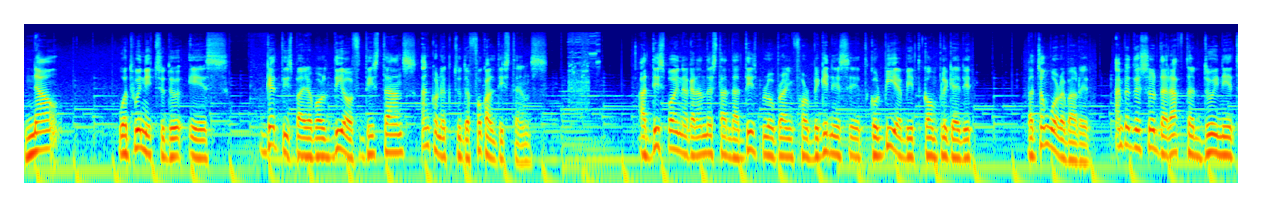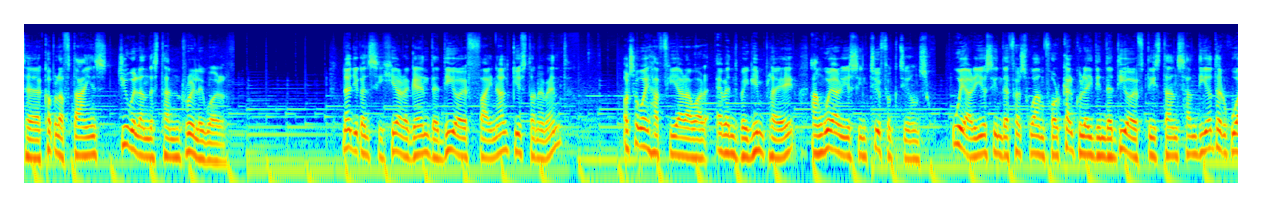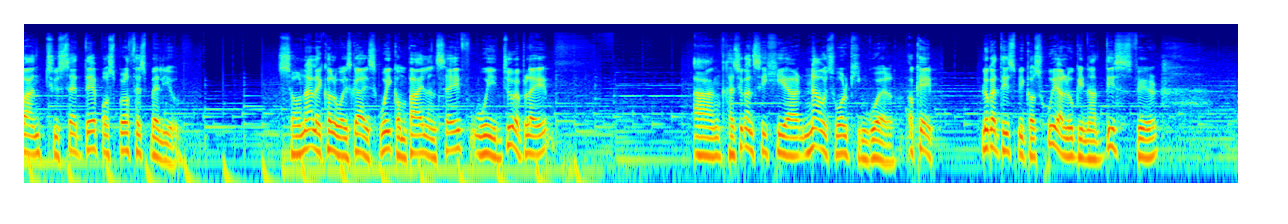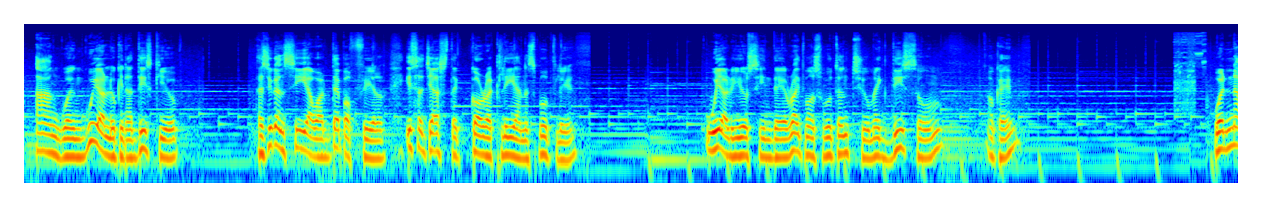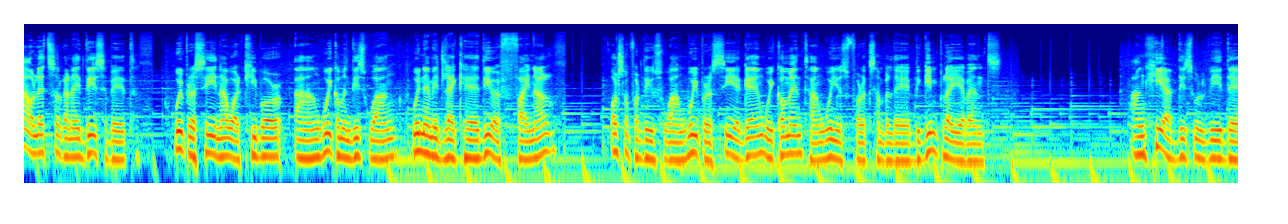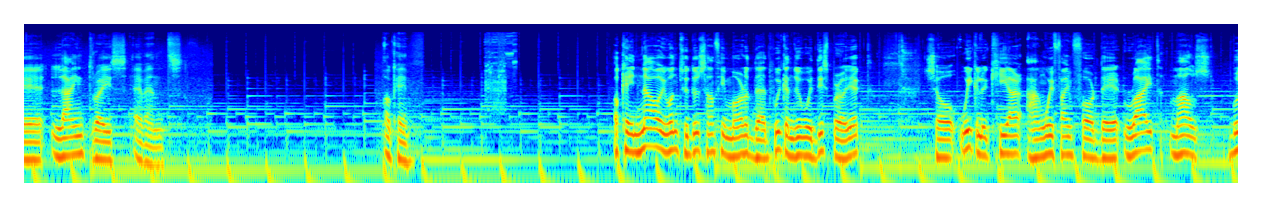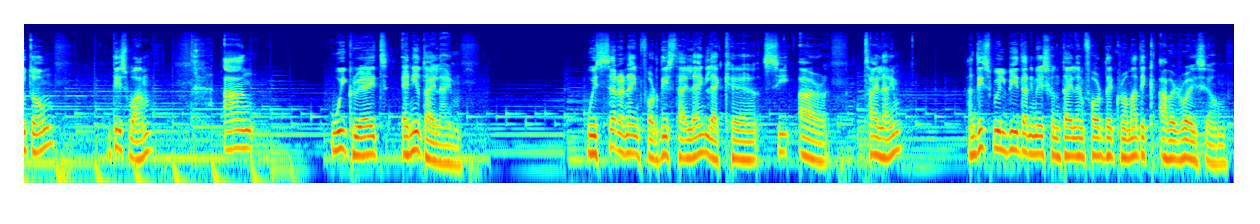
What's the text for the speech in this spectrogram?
Now, what we need to do is get this variable DOF distance and connect to the focal distance. At this point I can understand that this blueprint for beginners it could be a bit complicated, but don't worry about it. I'm pretty sure that after doing it a couple of times, you will understand really well. Now you can see here again the DOF final custom event. Also we have here our event begin play and we are using two functions. We are using the first one for calculating the DOF distance and the other one to set the post-process value. So now like always guys, we compile and save, we do a play, and as you can see here now it's working well. Okay look at this because we are looking at this sphere and when we are looking at this cube as you can see our depth of field is adjusted correctly and smoothly. We are using the right mouse button to make this zoom okay? Well now let's organize this a bit. We proceed in our keyboard and we comment this one. We name it like uh, a DOF final also for this one, we proceed again, we comment and we use for example the begin play events. And here this will be the line trace events. Okay. Okay, now I want to do something more that we can do with this project. So we click here and we find for the right mouse button, this one, and we create a new timeline we set a name for this timeline like uh, CR timeline and this will be the animation timeline for the chromatic aberration.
